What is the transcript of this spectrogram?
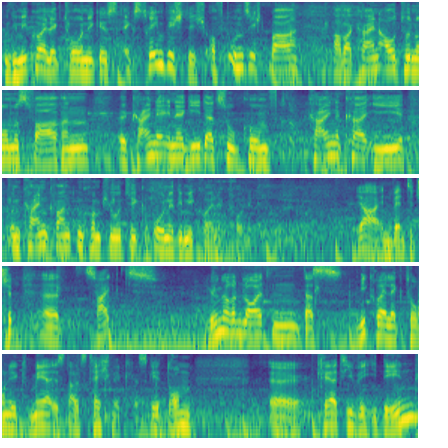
und die Mikroelektronik ist extrem wichtig, oft unsichtbar, aber kein autonomes Fahren, äh, keine Energie der Zukunft, keine KI und kein Quantencomputing ohne die Mikroelektronik. Ja, Invented Chip äh, zeigt jüngeren Leuten, dass Mikroelektronik mehr ist als Technik. Es geht darum, äh, kreative Ideen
